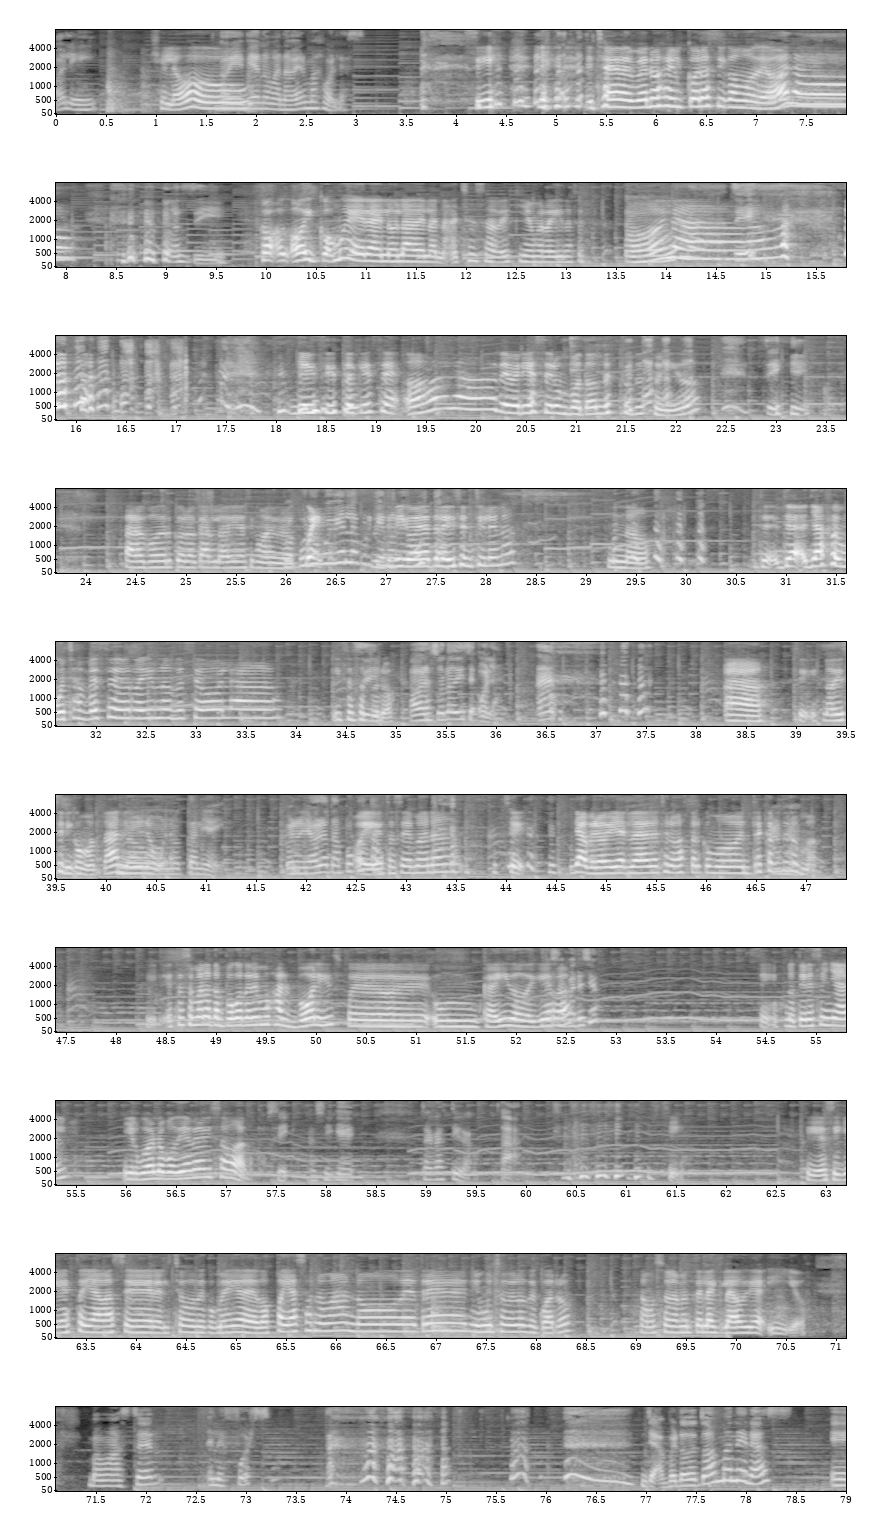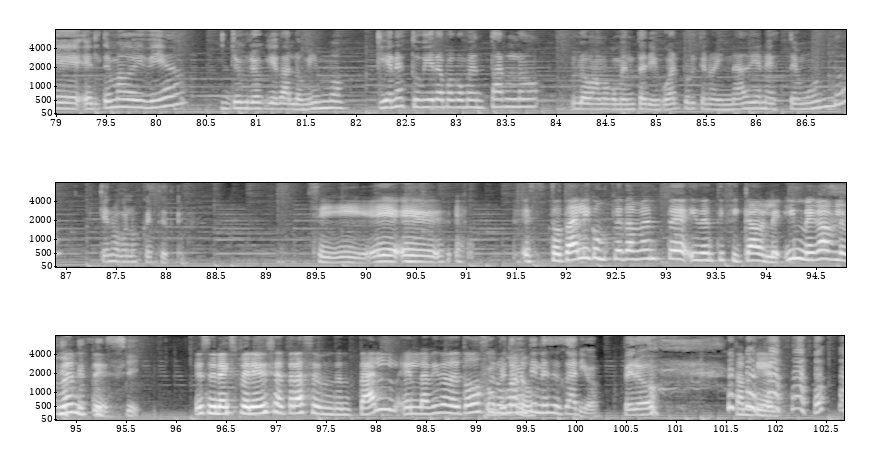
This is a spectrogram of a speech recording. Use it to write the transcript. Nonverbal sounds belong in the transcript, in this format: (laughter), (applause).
Oli. Hello. Hoy en día no van a ver más olas. (laughs) Sí, (laughs) echaba de menos el coro así como de hola. (laughs) sí. Hoy, ¿cómo era el hola de la Nacha? ¿Sabes? Que yo me reí, no sé. Hola. Yo insisto que ese hola debería ser un botón de estos de sonido Sí. para poder colocarlo ahí así como puro muy bien porque ¿El no le de la televisión chilena? No. Ya, ya, ya fue muchas veces reírnos de ese hola y se Sí. saturó. Ahora solo dice hola. Ah, Ah, sí, no dice ni cómo está ni ni no, no está ni ahí. Bueno, y ahora tampoco Oye, está. esta semana. (laughs) Sí. Ya, pero ya la noche no va a estar como en tres capítulos Ajá. más. Sí. Esta semana tampoco tenemos al Boris, fue eh, un caído de guerra. ¿Desapareció? Sí, no tiene señal. Y el weón no podía haber avisado antes. Sí, así que está castigado. Ah, (laughs) Sí. Sí, así que esto ya va a ser el show de comedia de dos payasos nomás, no de tres, ni mucho menos de cuatro. Estamos solamente la Claudia y yo. vamos a hacer el esfuerzo. (laughs) ya, pero de todas maneras, eh, el tema de hoy día, yo creo que da lo mismo. Quien estuviera para comentarlo, lo vamos a comentar igual porque no hay nadie en este mundo que no conozca este tema. Sí, eh, eh, es, es total y completamente identificable, innegablemente. (laughs) sí, es una experiencia trascendental en la vida de todo ser humano. completamente innecesario, pero (laughs) También.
